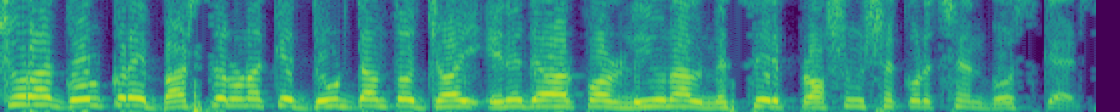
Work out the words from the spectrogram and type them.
জোড়া গোল করে বার্সেলোনাকে দুর্দান্ত জয় এনে দেওয়ার পর লিওনাল মেসির প্রশংসা করেছেন বোস্কেটস।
